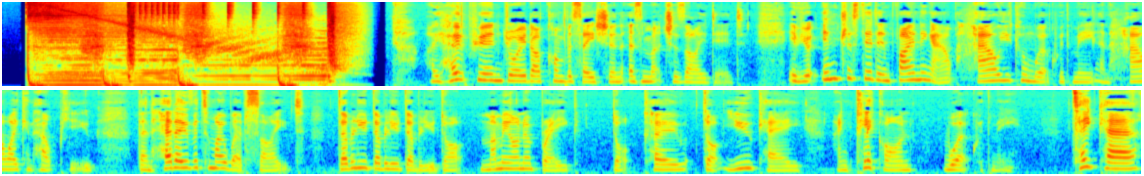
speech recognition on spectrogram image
I hope you enjoyed our conversation as much as I did. If you're interested in finding out how you can work with me and how I can help you, then head over to my website www.mummyonabreak.co.uk and click on Work with Me. Take care.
